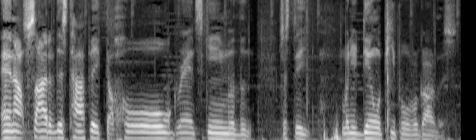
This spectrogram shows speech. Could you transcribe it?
and outside of this topic, the whole grand scheme of the just the when you're dealing with people regardless.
